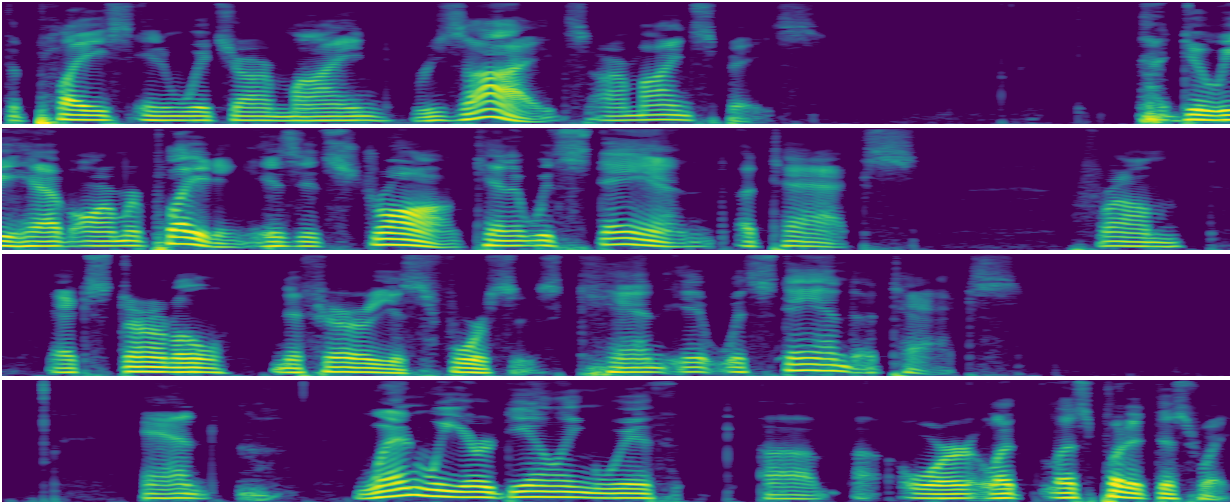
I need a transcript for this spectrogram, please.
the place in which our mind resides, our mind space? Do we have armor plating? Is it strong? Can it withstand attacks? from external nefarious forces? Can it withstand attacks? And when we are dealing with, uh, or let, let's put it this way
